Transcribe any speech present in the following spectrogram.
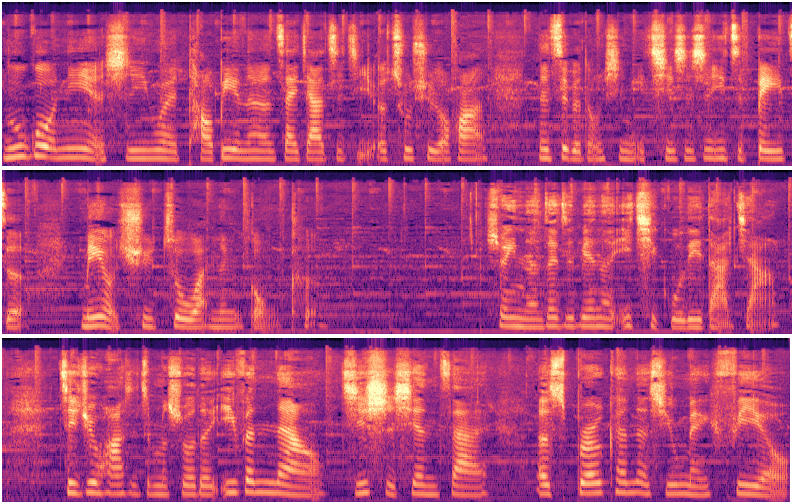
如果你也是因为逃避那个在家自己而出去的话，那这个东西你其实是一直背着，没有去做完那个功课。所以呢，在这边呢，一起鼓励大家。这句话是这么说的：Even now，即使现在，as broken as you may feel，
